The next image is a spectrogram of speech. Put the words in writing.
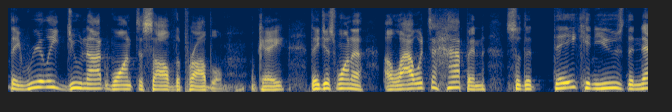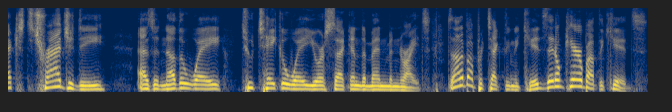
They really do not want to solve the problem, okay? They just want to allow it to happen so that they can use the next tragedy as another way to take away your Second Amendment rights. It's not about protecting the kids. They don't care about the kids,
